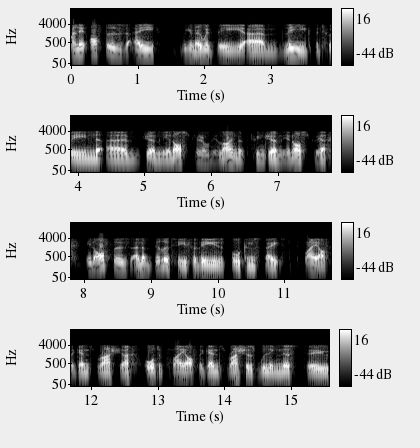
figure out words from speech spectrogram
and it offers a you know, with the um, league between um, Germany and Austria, or the alignment between Germany and Austria, it offers an ability for these Balkan states to play off against Russia or to play off against Russia's willingness to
